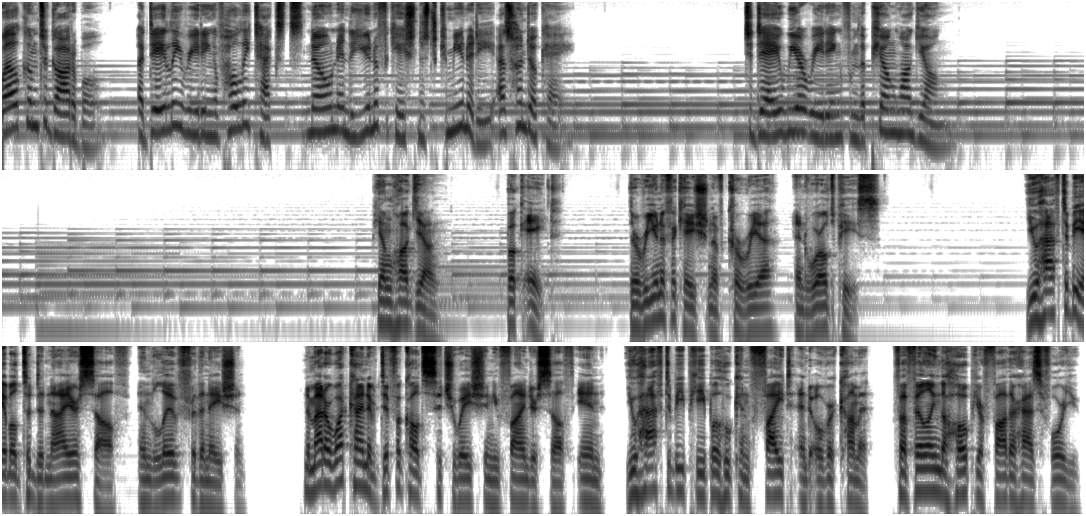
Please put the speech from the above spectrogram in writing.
Welcome to Godible, a daily reading of holy texts known in the Unificationist community as Hundoke. Today we are reading from the Pyeonghwa Gyeong. Pyeonghwa Gyeong, Book 8 The Reunification of Korea and World Peace. You have to be able to deny yourself and live for the nation. No matter what kind of difficult situation you find yourself in, you have to be people who can fight and overcome it, fulfilling the hope your Father has for you.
